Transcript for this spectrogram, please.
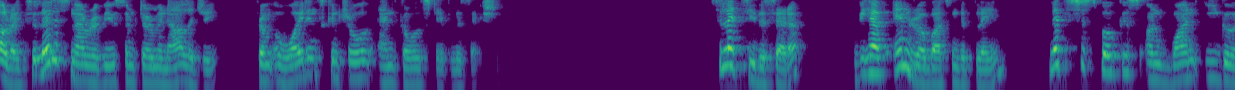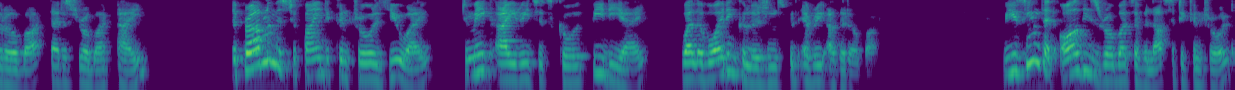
Alright, so let us now review some terminology from avoidance control and goal stabilization. So let's see the setup we have n robots in the plane. Let's just focus on one ego robot, that is robot i. The problem is to find a control ui to make i reach its goal pdi while avoiding collisions with every other robot. We assume that all these robots are velocity controlled,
